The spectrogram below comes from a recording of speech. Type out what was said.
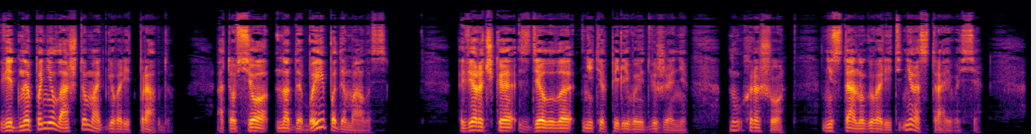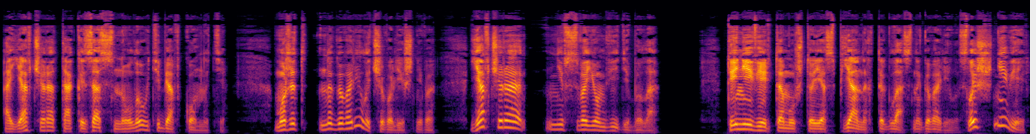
Видно, поняла, что мать говорит правду. А то все на дыбы подымалось. Верочка сделала нетерпеливое движение. Ну, хорошо, не стану говорить, не расстраивайся. А я вчера так и заснула у тебя в комнате. Может, наговорила чего лишнего? Я вчера не в своем виде была. Ты не верь тому, что я с пьяных-то глаз наговорила. Слышь, не верь.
